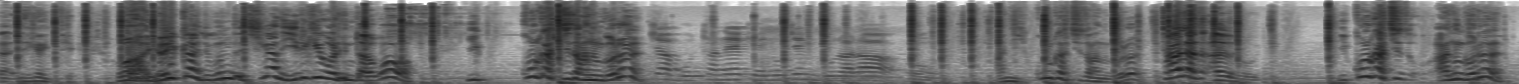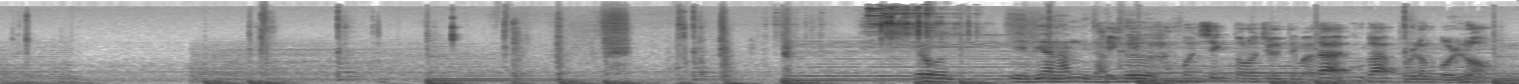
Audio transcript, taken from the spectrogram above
야 내가 이제 와 여기까지 오는데 시간이 이렇게 걸린다고? 이 꼴같지도 않은 거를? 진짜 못하네 개노잼 놀아라. 어 아니 이 꼴같지도 않은 거를 자자자 아유 이 꼴같지도 않은 거를 여러분 예 미안합니다 케이님 그한 번씩 떨어질 때마다 코가 벌렁벌렁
